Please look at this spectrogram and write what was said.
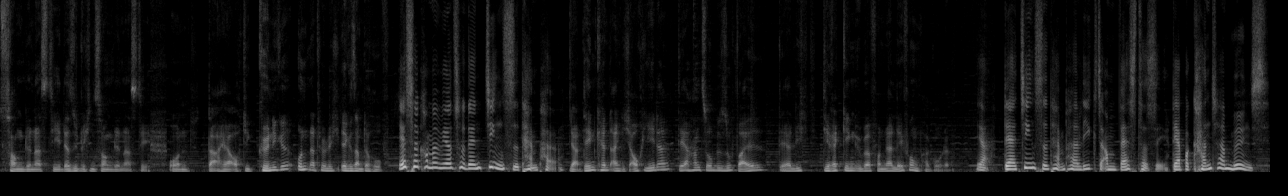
Song-Dynastie, der südlichen Song-Dynastie. Und Daher auch die Könige und natürlich ihr gesamter Hof. Jetzt kommen wir zu den Jingsi-Tempel. Ja, den kennt eigentlich auch jeder, der Hanzhou besucht, weil der liegt direkt gegenüber von der Leifeng-Pagode. Ja, der Jingsi-Tempel liegt am Westersee. Der bekannte Mönch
